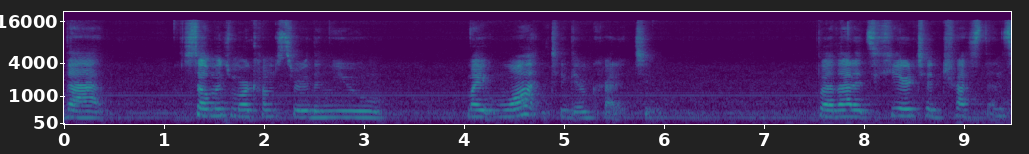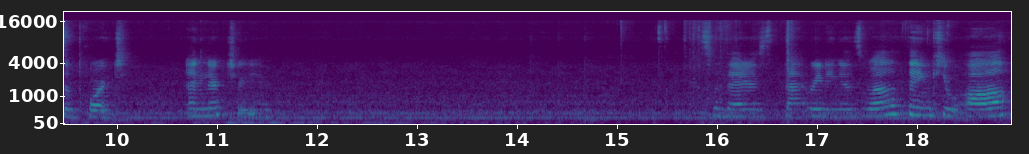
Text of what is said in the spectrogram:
that so much more comes through than you might want to give credit to. But that it's here to trust and support and nurture you. So there's that reading as well. Thank you all.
